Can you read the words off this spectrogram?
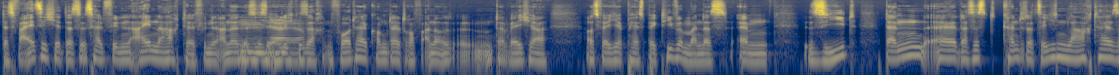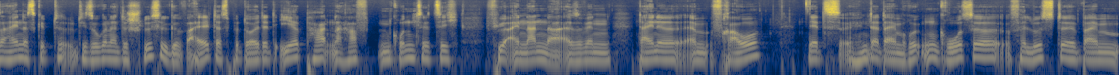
Das weiß ich jetzt, das ist halt für den einen Nachteil, für den anderen ist es ja, ehrlich ja. gesagt ein Vorteil, kommt halt drauf an, aus- unter welcher, aus welcher Perspektive man das ähm, sieht. Dann, äh, das ist, könnte tatsächlich ein Nachteil sein, es gibt die sogenannte Schlüsselgewalt, das bedeutet, Ehepartner haften grundsätzlich füreinander. Also wenn deine ähm, Frau jetzt hinter deinem Rücken große Verluste beim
